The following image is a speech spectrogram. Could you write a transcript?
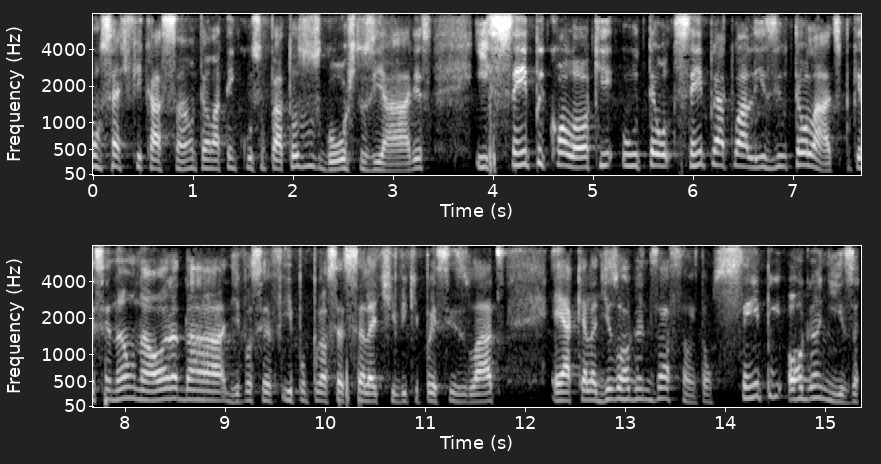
com certificação, então ela tem curso para todos os gostos e áreas e sempre coloque o teu, sempre atualize o teu Lattes, porque senão na hora da, de você ir para o processo seletivo e que precisa do Lattes, é aquela desorganização. Então sempre organiza.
